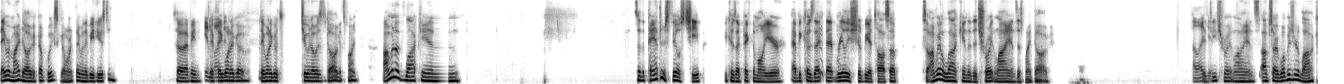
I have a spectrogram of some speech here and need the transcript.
they were my dog a couple weeks ago, weren't they? When they beat Houston. So I mean, In if they want to go, they want to go two and zero as the dog. It's fine. I'm gonna lock in. So the Panthers feels cheap because I picked them all year, and because that that really should be a toss up. So I'm gonna lock in the Detroit Lions as my dog. I like the it. Detroit Lions. I'm sorry. What was your lock?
